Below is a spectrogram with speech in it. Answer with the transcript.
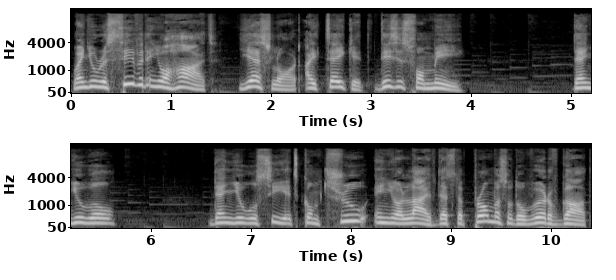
when you receive it in your heart, yes, Lord, I take it. This is for me. Then you will then you will see it come true in your life. That's the promise of the word of God.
